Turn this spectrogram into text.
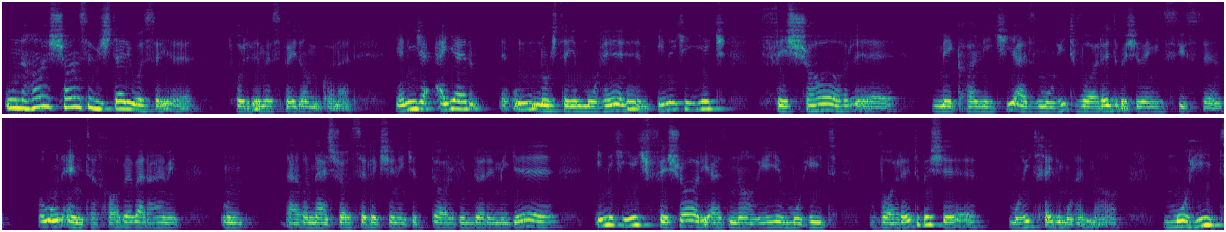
اونها شانس بیشتری واسه تولید مثل پیدا می‌کنن. یعنی که اگر اون نکته مهم اینه که یک فشار مکانیکی از محیط وارد بشه به این سیستم. خب اون انتخابه برای همین. اون در واقع نچرال سلکشنی که داروین داره میگه اینه که یک فشاری از ناحیه محیط وارد بشه. محیط خیلی مهمه ها. محیط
